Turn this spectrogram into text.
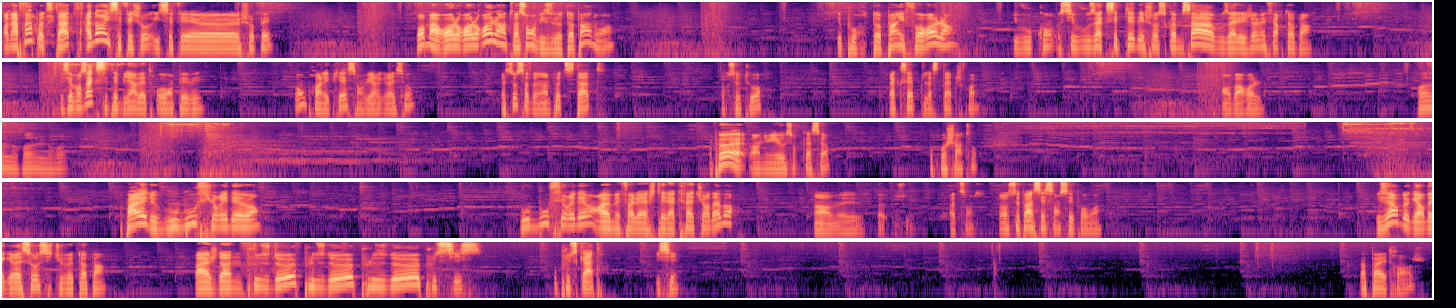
On a pris un peu de stats. Ah non, il s'est fait, chaud, il fait euh, choper. Bon bah roll, roll, roll. hein. De toute façon, on vise le top 1, nous. hein. Et pour top 1, il faut roll. hein. Si, vous, si vous acceptez des choses comme ça, vous allez jamais faire top 1. Et c'est pour ça que c'était bien d'être haut en PV. On prend les pièces et on vire Gresso. Gresso, ça donne un peu de stats. Sur ce tour. J'accepte la stat, je crois. On va roll. Roll, roll, roll. On peut euh, ennuyer au sur casseur au prochain tour. On parlait de Boubou Furie des Vents. Boubou Furie des Vents. Ah mais fallait acheter la créature d'abord. Non mais pas, pas de sens. Non c'est pas assez sensé pour moi. Bizarre de garder Gresso si tu veux top 1. Bah je donne plus 2, plus 2, plus 2, plus 6. Ou plus 4 ici. Pas étrange.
